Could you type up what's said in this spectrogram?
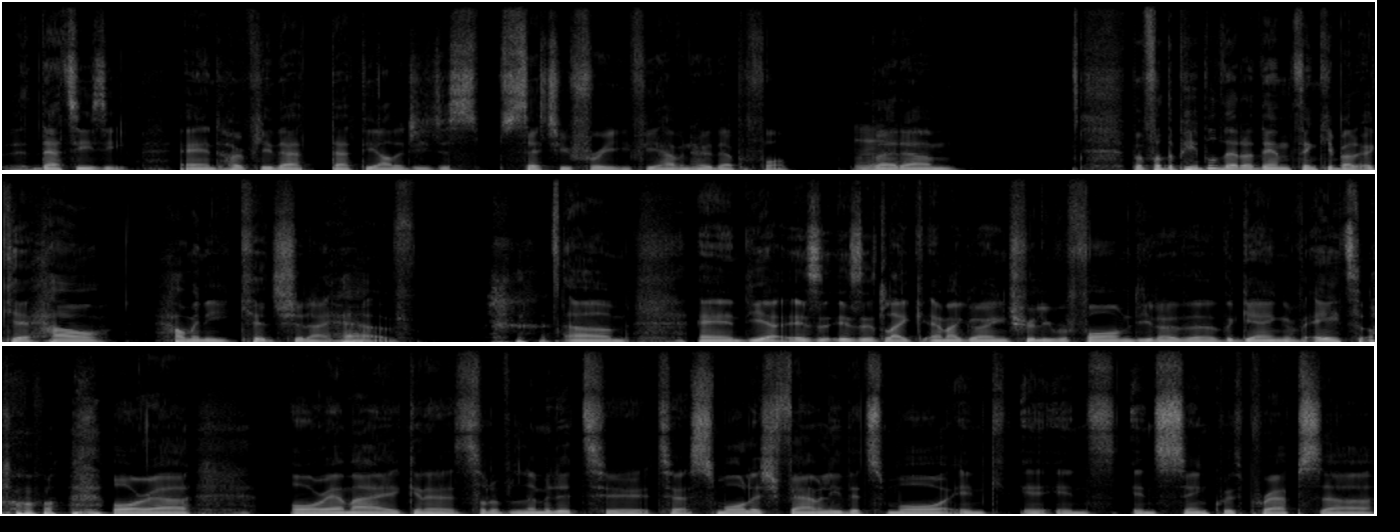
that's easy. And hopefully that, that theology just sets you free if you haven't heard that before. Mm. But um, but for the people that are then thinking about, okay, how how many kids should I have? um, and yeah, is is it like, am I going truly reformed? You know, the the gang of eight, or uh, or am I gonna sort of limit it to to a smallish family that's more in in in sync with perhaps. Uh,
